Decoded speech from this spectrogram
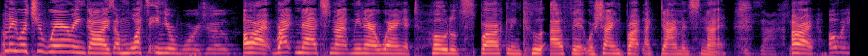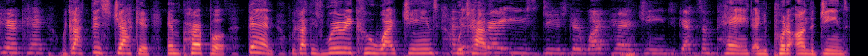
Tell me what you're wearing, guys, and what's in your wardrobe. All right, right now tonight, we and I are wearing a total sparkling, cool outfit. We're shining bright like diamonds tonight. Exactly. All right, over here, okay, we got this jacket in purple. Then we got these really, cool white jeans, which have very easy to do. You just get a white pair of jeans, you get some paint, and you put it on the jeans.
